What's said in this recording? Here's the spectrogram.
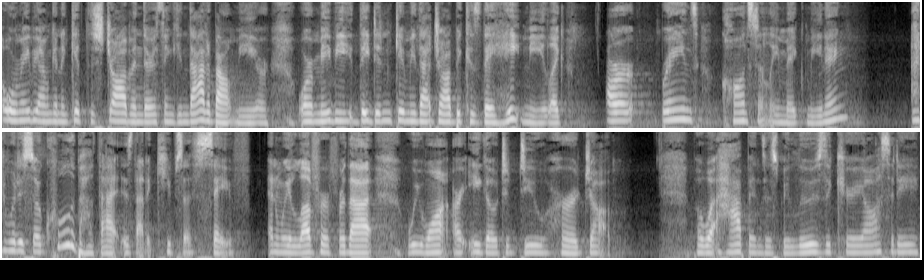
or maybe I'm going to get this job and they're thinking that about me, or, or maybe they didn't give me that job because they hate me. Like, our brains constantly make meaning. And what is so cool about that is that it keeps us safe. And we love her for that. We want our ego to do her job. But what happens is we lose the curiosity.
